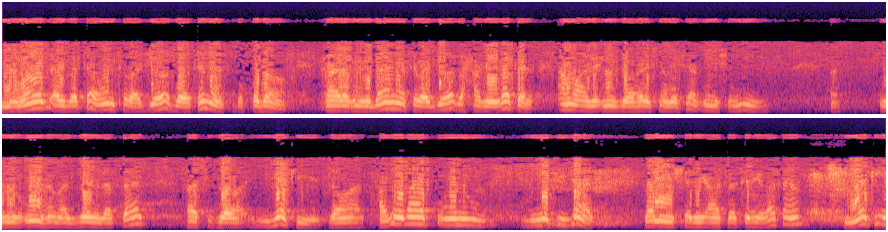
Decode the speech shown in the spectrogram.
نماز البته اون توجه باطن است به خدا. فرق بودن و توجه به حقیقت است. اما اگر این ظاهرش نباشد اونش نیست. اون هم از بین رفته است. پس یکی حقیقت اون نتیجه است. ولی شریعت و طریقت هم یکی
